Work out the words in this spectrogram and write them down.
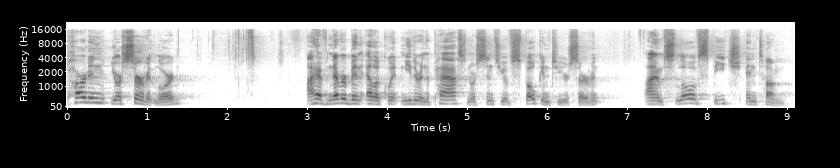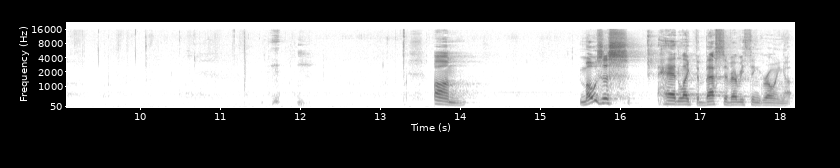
Pardon your servant, Lord. I have never been eloquent, neither in the past nor since you have spoken to your servant. I am slow of speech and tongue. Um, Moses had like the best of everything growing up.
